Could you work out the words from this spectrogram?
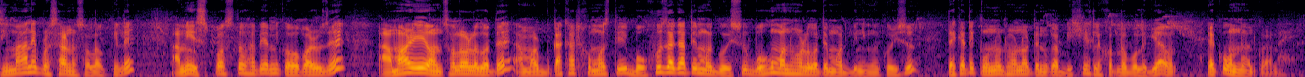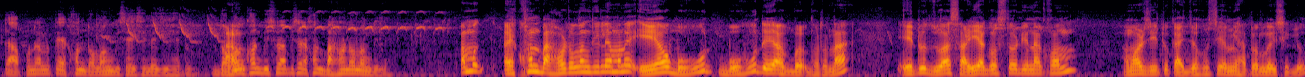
যিমানেই প্ৰচাৰ নচলাওক কেলে আমি স্পষ্টভাৱে আমি ক'ব পাৰোঁ যে আমাৰ এই অঞ্চলৰ লগতে আমাৰ বোকাখাট সমষ্টিৰ বহু জেগাতে মই গৈছোঁ বহু মানুহৰ লগতে মত বিনিময় কৰিছোঁ। তেখেতে কোনো ধৰণৰ তেনেকুৱা বিশেষ লেখত ল'বলগীয়া একো উন্নয়ন কৰা নাই। আপোনালোকে এখন দলং বিচাৰিছিলে যিহেতু। দলংখন বিচৰাৰ পিছত এখন বাঁহৰ দলং দিলে। আমাক এখন বাঁহৰ দলং দিলে মানে এয়াও বহুত বহুত এয়া ঘটনা। এইটো যোৱা চাৰি আগষ্টৰ দিনাখন আমাৰ যিটো কাৰ্যসূচী আমি হাতত লৈছিলোঁ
